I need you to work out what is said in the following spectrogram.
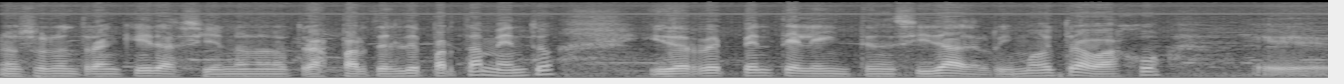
no solo en Tranquera, sino en otras partes del departamento, y de repente la intensidad del ritmo de trabajo eh,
